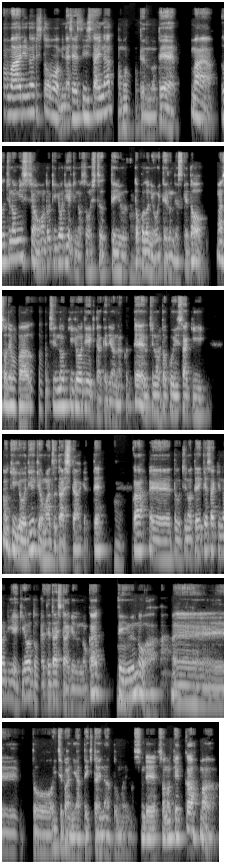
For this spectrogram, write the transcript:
周りの人をみんな幸せにしたいなと思ってるので、まあ、うちのミッション、本当企業利益の創出っていうところに置いてるんですけど、まあそれはうちの企業利益だけではなくて、うちの得意先の企業利益をまず出してあげて、うんか、えっと、うちの提携先の利益をどうやって出してあげるのかっていうのは、えーっと、一番にやっていきたいなと思います。で、その結果、まあ、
